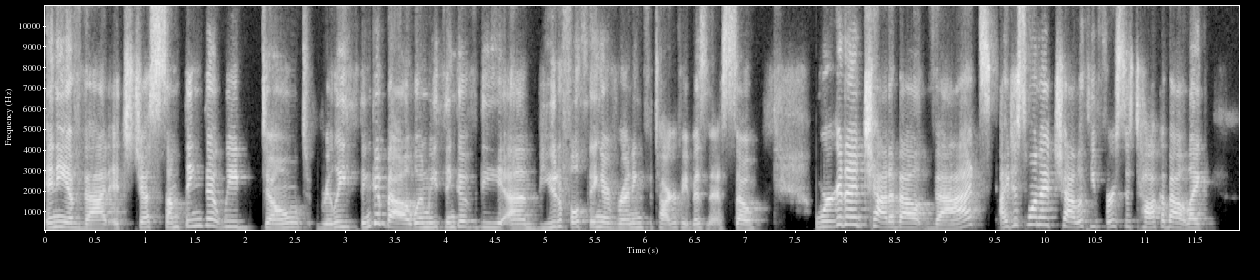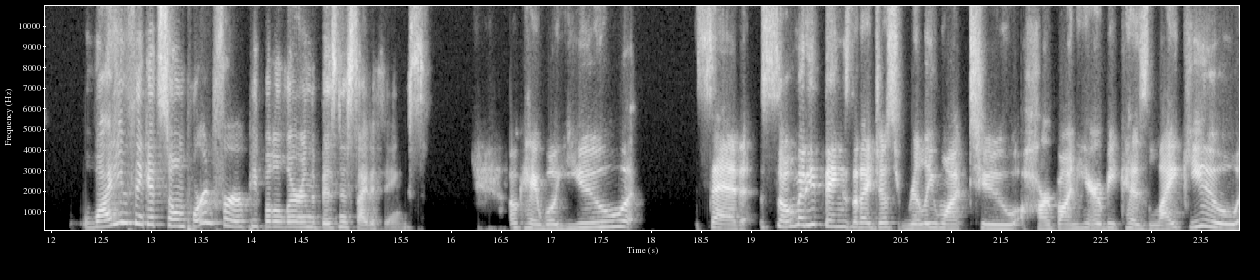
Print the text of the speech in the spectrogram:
any of that, it's just something that we don't really think about when we think of the um, beautiful thing of running photography business. So we're going to chat about that. I just want to chat with you first to talk about like, why do you think it's so important for people to learn the business side of things? Okay, well, you said so many things that I just really want to harp on here because, like you,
